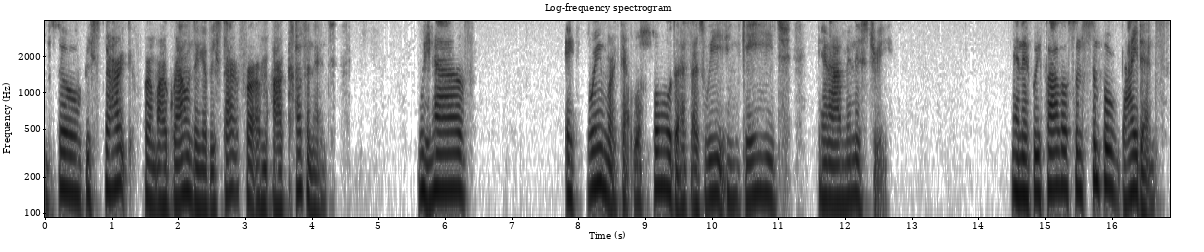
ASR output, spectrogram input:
And so we start from our grounding, if we start from our covenant, we have a framework that will hold us as we engage in our ministry. And if we follow some simple guidance,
